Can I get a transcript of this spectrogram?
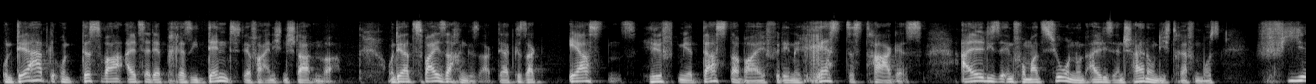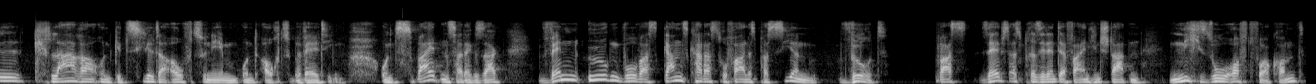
Und der hat, und das war, als er der Präsident der Vereinigten Staaten war. Und der hat zwei Sachen gesagt. Der hat gesagt, Erstens hilft mir das dabei, für den Rest des Tages all diese Informationen und all diese Entscheidungen, die ich treffen muss, viel klarer und gezielter aufzunehmen und auch zu bewältigen. Und zweitens hat er gesagt, wenn irgendwo was ganz Katastrophales passieren wird, was selbst als Präsident der Vereinigten Staaten nicht so oft vorkommt,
